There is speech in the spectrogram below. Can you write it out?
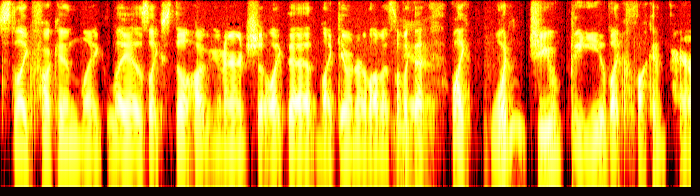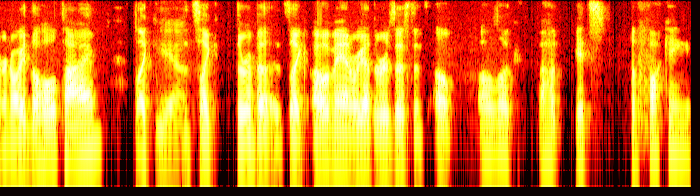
s- like fucking like Leia's like still hugging her and shit like that and like giving her love and stuff like that. Like wouldn't you be like fucking paranoid the whole time? Like Yeah. it's like the rebel it's like oh man we got the resistance. Oh oh look uh, it's the fucking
